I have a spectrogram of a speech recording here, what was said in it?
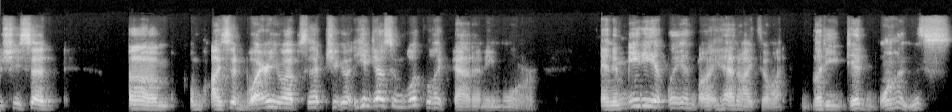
she said, um, "I said, why are you upset?" She goes, "He doesn't look like that anymore." And immediately in my head, I thought, "But he did once."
